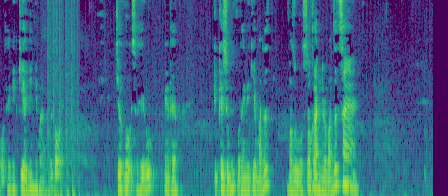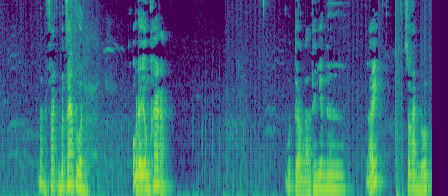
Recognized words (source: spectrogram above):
của thanh niên kia nhưng nhưng mà với tội. Chưa cơ hội sở hữu, anh thấy không? Cái cây súng của thanh niên kia bắn rất, mặc dù shotgun thì nó bắn rất xa. Bắn phát mất giáp luôn. Ô, đây ông khác à? Tôi tưởng là thanh niên ờ, đấy, do ăn đúng không?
